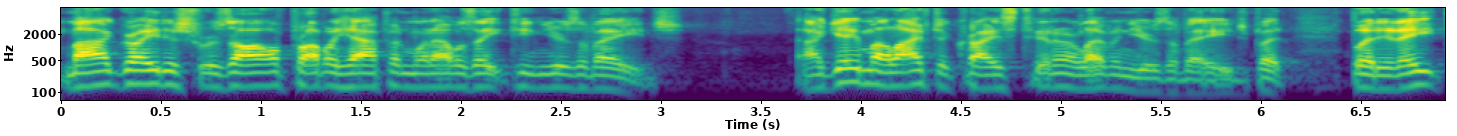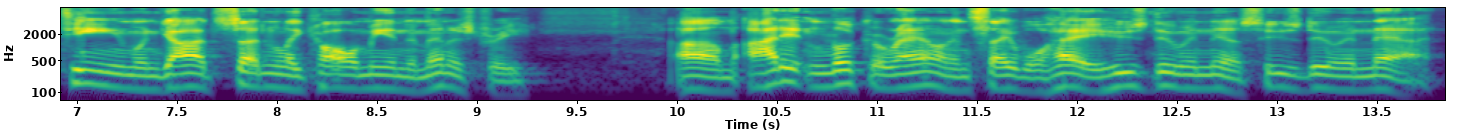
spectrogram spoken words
my greatest resolve probably happened when I was 18 years of age. I gave my life to Christ 10 or 11 years of age, but, but at 18, when God suddenly called me into ministry, um, I didn't look around and say, well, hey, who's doing this? Who's doing that?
